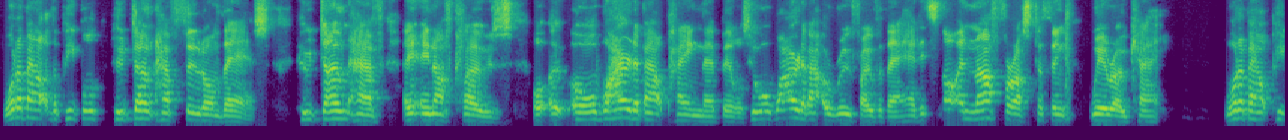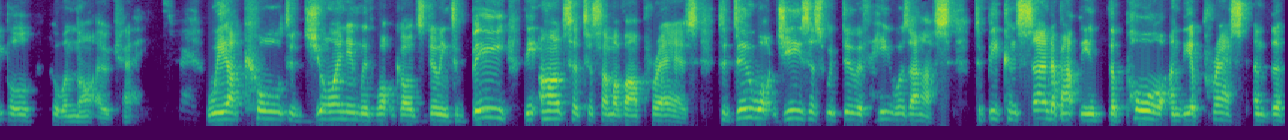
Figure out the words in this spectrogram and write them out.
What about the people who don't have food on theirs? Who don't have enough clothes or, or worried about paying their bills, who are worried about a roof over their head. It's not enough for us to think we're okay. What about people who are not okay? We are called to join in with what God's doing, to be the answer to some of our prayers, to do what Jesus would do if he was us, to be concerned about the, the poor and the oppressed and the,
